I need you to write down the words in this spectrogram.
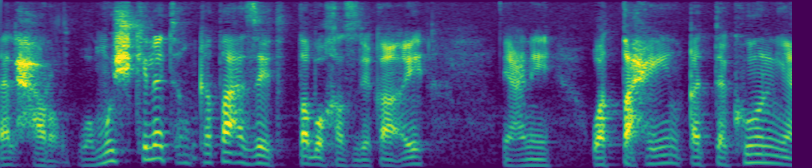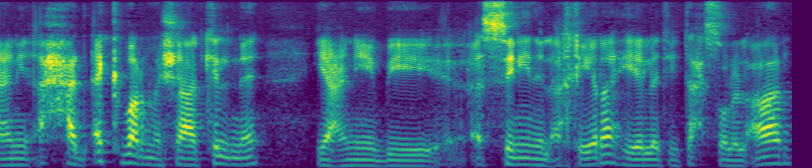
الحرب. ومشكلة انقطاع زيت الطبخ أصدقائي يعني والطحين قد تكون يعني أحد أكبر مشاكلنا يعني بالسنين الأخيرة هي التي تحصل الآن.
